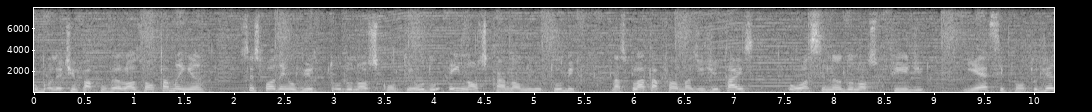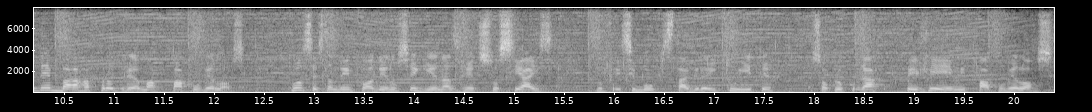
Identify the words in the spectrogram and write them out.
O Boletim Papo Veloz volta amanhã. Vocês podem ouvir todo o nosso conteúdo em nosso canal no YouTube, nas plataformas digitais ou assinando o nosso feed is.gd barra programa Papo Veloz. Vocês também podem nos seguir nas redes sociais, no Facebook, Instagram e Twitter, é só procurar PGM Papo Veloz.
